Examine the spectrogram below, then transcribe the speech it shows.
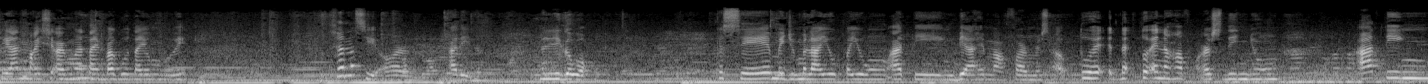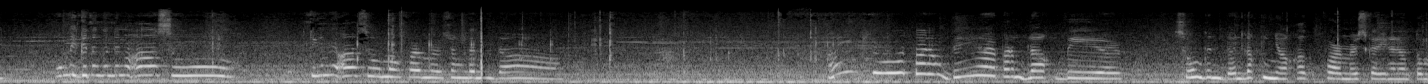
So, yan, maki-CR muna tayo bago tayo umuwi. Saan na CR? Ah, dito. Naliligaw ako. Kasi medyo malayo pa yung ating biyahe mga farmers. Uh, two, two and a half hours din yung ating... Oh my God, ang ganda ng aso. Tingnan yung aso mga farmers. Ang ganda. Ay, cute. Parang bear. Parang black bear. So, ang ganda. Ang laki niya. Kag farmers kanina nung, tum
